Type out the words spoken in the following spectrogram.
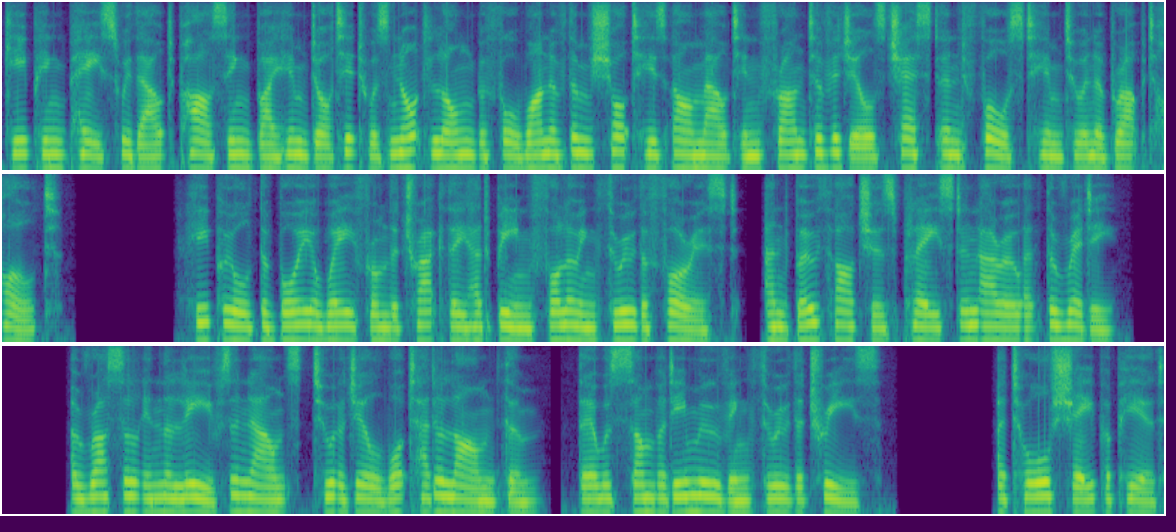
keeping pace without passing by him. It was not long before one of them shot his arm out in front of Egil's chest and forced him to an abrupt halt. He pulled the boy away from the track they had been following through the forest, and both archers placed an arrow at the ready. A rustle in the leaves announced to Egil what had alarmed them, there was somebody moving through the trees. A tall shape appeared,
